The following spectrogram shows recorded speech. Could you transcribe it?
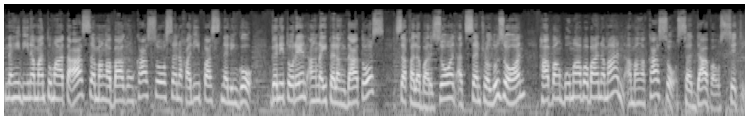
na hindi naman tumataas sa mga bagong kaso sa nakalipas na linggo. Ganito rin ang naitalang datos sa Calabarzon at Central Luzon habang bumababa naman ang mga kaso sa Davao City.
